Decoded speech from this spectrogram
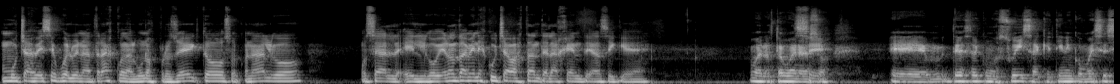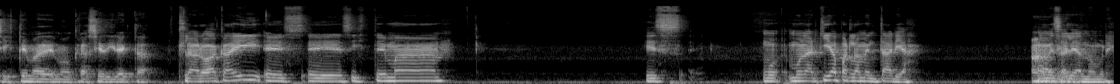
muchas veces vuelven atrás con algunos proyectos o con algo. O sea, el, el gobierno también escucha bastante a la gente, así que... Bueno, está bueno Sí. eso. Eh, debe ser como Suiza, que tienen como ese sistema de democracia directa. Claro, acá hay es, eh, sistema... Es mo- monarquía parlamentaria. No Ah, me salía el nombre.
